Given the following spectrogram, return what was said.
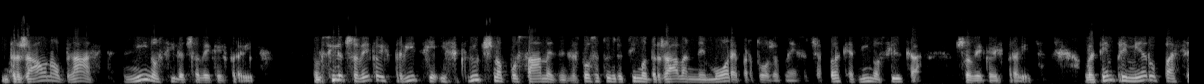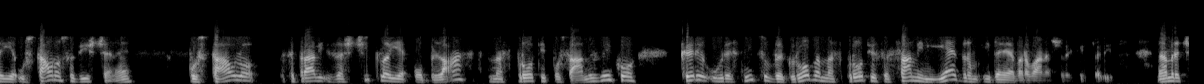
državna oblast ni nosila človekovih pravic. Nosila človekovih pravic je izključno posameznik, zato se tudi recimo država ne more pritožiti na SČP, ker ni nosilka človekovih pravic. V tem primeru pa se je ustavno sodišče ne, postavilo, se pravi, zaščitilo je oblast nasproti posamezniku, ker je v resnici v grobem nasprotju s samim jedrom ideje varovanja človekovih pravic. Namreč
